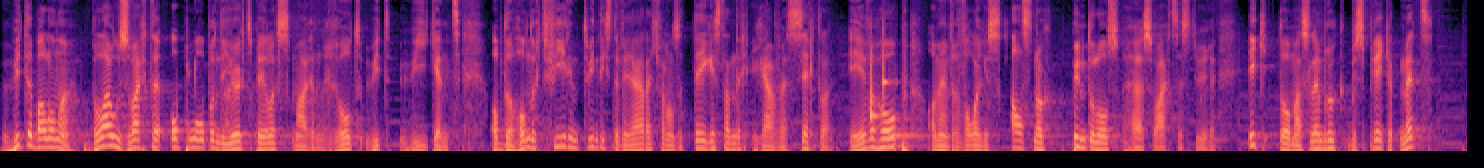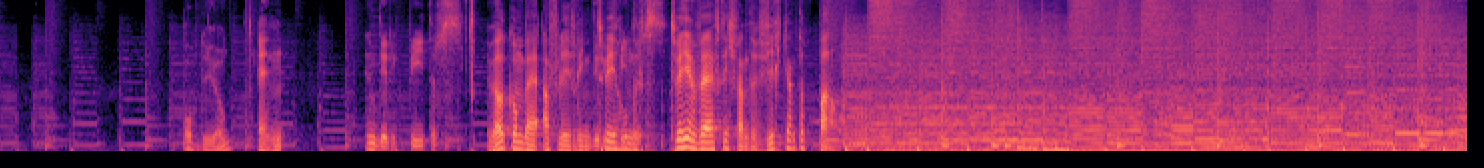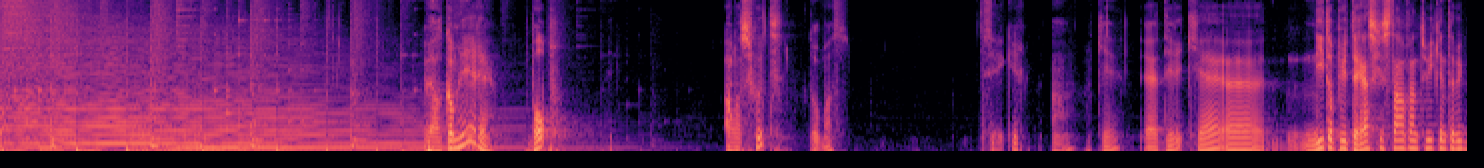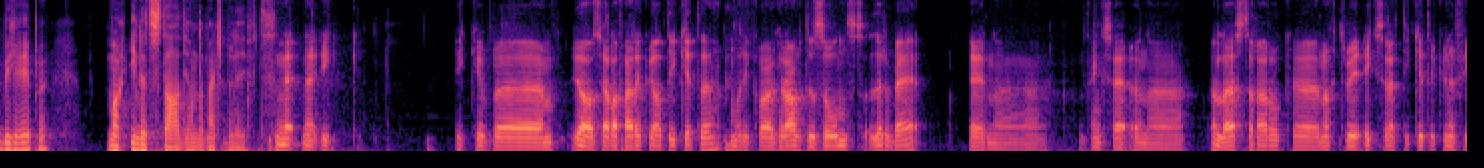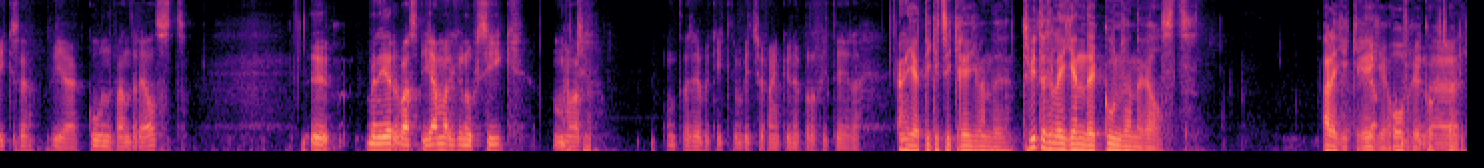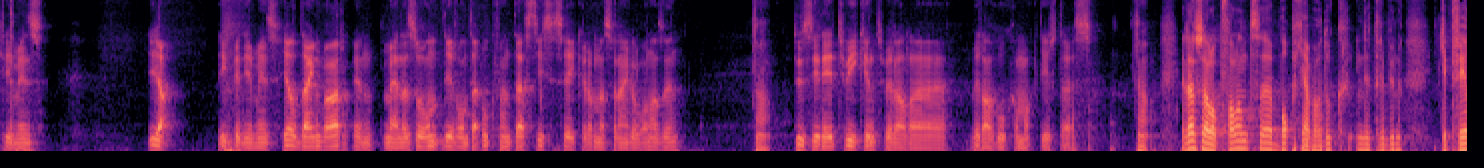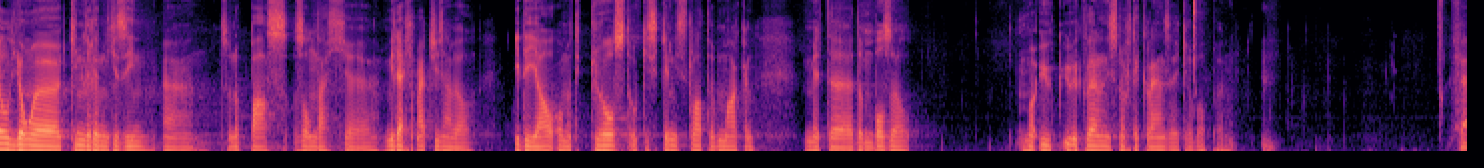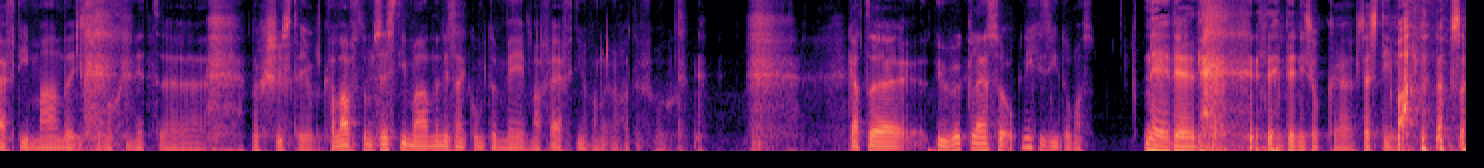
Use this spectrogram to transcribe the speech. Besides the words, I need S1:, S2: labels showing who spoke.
S1: Witte ballonnen, blauw-zwarte oplopende jeugdspelers, maar een rood-wit weekend. Op de 124e verjaardag van onze tegenstander gaven we cirkelen even hoop om hen vervolgens alsnog punteloos huiswaarts te sturen. Ik, Thomas Lembroek, bespreek het met...
S2: Bob de Jong.
S1: En
S3: En Dirk Pieters.
S1: welkom bij aflevering
S3: Dirk
S1: 252 van de Vierkante Paal. Welkom heren. Bob, alles goed?
S2: Thomas. Zeker.
S1: Ah, Oké. Eh, Dirk, jij eh, niet op uw terras gestaan van het weekend, heb ik begrepen, maar in het stadion de match beleefd.
S3: Nee, nee, ik, ik heb... eh, ja, zelf had ik wel ticketten, maar ik wou graag de zoons erbij. En dankzij een, een luisteraar ook nog twee extra ticketten kunnen fixen via Koen van der Elst. Meneer was jammer genoeg ziek, maar daar heb ik een beetje van kunnen profiteren.
S1: En je hebt tickets gekregen van de Twitter-legende Koen van der Elst. Allee, gekregen,
S3: Ja,
S1: overgekocht
S3: ik ben, eh, die mens. Ja, ik ben die mens heel dankbaar. En mijn zoon die vond dat ook fantastisch, zeker omdat ze dan gewonnen zijn.
S1: Ja.
S3: Dus die heeft het weekend weer al, eh, weer al goed gemaakt hier thuis.
S1: Ja. Ja, dat is wel opvallend, eh, Bob. Ook in de tribune. Ik heb veel jonge kinderen gezien. Zo'n paaszondag, eh is dan wel ideaal om het kroost ook eens kennis te laten maken met eh, de Bosuil. Maar uw, uw kleine is nog te klein, zeker, Bob. eh.
S2: 15 maanden is er nog net. eh,
S1: nog juist, jong.
S2: vanaf het hem 16 maanden is, dan komt hij mee. Maar 15 vond ik nog wat te vroeg. ik had uw kleinste ook niet gezien, Thomas.
S1: Nee, de, de, is ook eh, 16 maanden of zo.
